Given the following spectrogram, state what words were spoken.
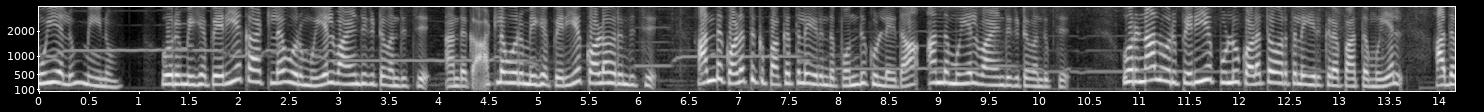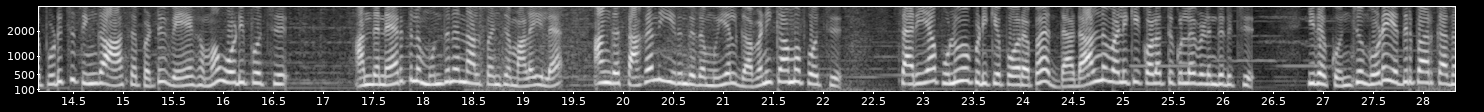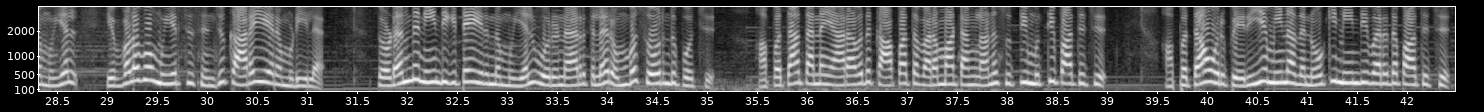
முயலும் மீனும். ஒரு மிகப்பெரிய காட்டில் ஒரு முயல் வாழ்ந்துகிட்டு வந்துச்சு. அந்த காட்டில் ஒரு மிகப்பெரிய குளம் இருந்துச்சு. அந்த குளத்துக்கு பக்கத்தில் இருந்த பொந்துக்குள்ளே தான் அந்த முயல் வாழ்ந்துகிட்டு வந்துச்சு. ஒரு நாள் ஒரு பெரிய புழு குளத்தோரத்தில் இருக்கிற பார்த்த முயல் அதை பிடிச்சி திங்க ஆசைப்பட்டு வேகமாக ஓடிப்போச்சு. அந்த நேரத்தில் முந்தின நாள் பஞ்ச மலையில் அங்கே சகதி இருந்ததை முயல் கவனிக்காம போச்சு. சரியா புழுவை பிடிக்க போறப்ப தடால்னு வலிக்கு குளத்துக்குள்ள விழுந்துடுச்சு. இதை கொஞ்சம் கூட எதிர்பார்க்காத முயல் எவ்வளவோ முயற்சி செஞ்சும் கரையேற முடியல. தொடர்ந்து நீந்திக்கிட்டே இருந்த முயல் ஒரு நேரத்துல ரொம்ப சோர்ந்து போச்சு. அப்பதான் தன்னை யாராவது காப்பாத்த வரமாட்டாங்களான்னு சுத்தி முத்தி பார்த்துச்சு அப்பதான் ஒரு பெரிய மீன் அதை நோக்கி நீந்தி வரத பார்த்துச்சு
